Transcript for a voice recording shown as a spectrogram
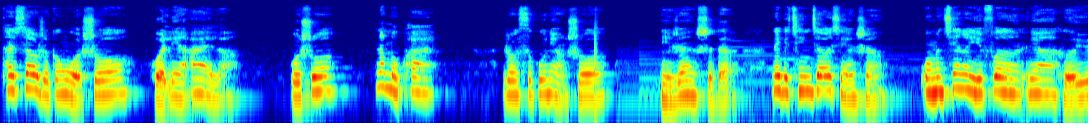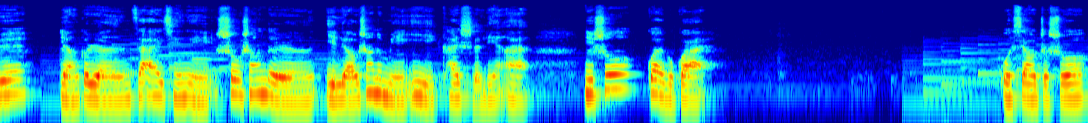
她笑着跟我说：“我恋爱了。”我说：“那么快？”肉丝姑娘说：“你认识的那个青椒先生，我们签了一份恋爱合约，两个人在爱情里受伤的人，以疗伤的名义开始了恋爱，你说怪不怪？”我笑着说：“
